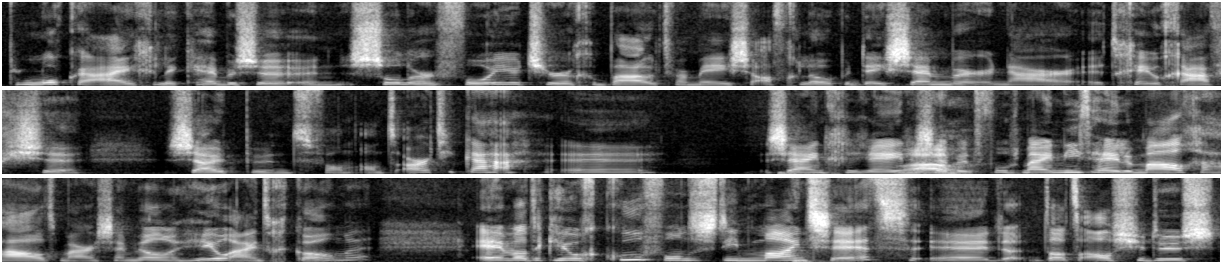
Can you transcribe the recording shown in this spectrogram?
blokken eigenlijk hebben ze een Solar Voyager gebouwd... waarmee ze afgelopen december naar het geografische zuidpunt van Antarctica uh, zijn gereden. Wow. Ze hebben het volgens mij niet helemaal gehaald, maar zijn wel een heel eind gekomen. En wat ik heel cool vond, is die mindset. dat, dat als je dus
